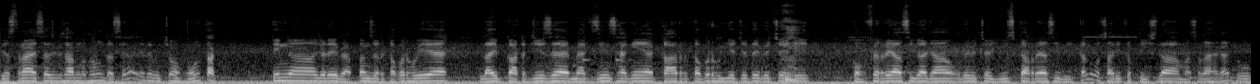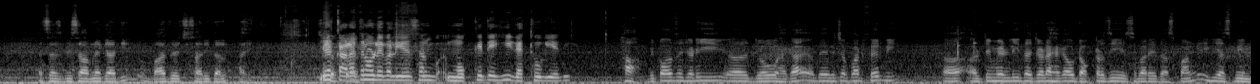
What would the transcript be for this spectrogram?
ਜਿਸ ਤਰ੍ਹਾਂ ਐਸਐਸਬੀ ਸਾਹਿਬ ਨੇ ਤੁਹਾਨੂੰ ਦੱਸਿਆ ਇਹਦੇ ਵਿੱਚੋਂ ਹੁਣ ਤੱਕ ਤਿੰਨ ਜਿਹੜੇ ਵੈਪਨਸ ਰਿਕਵਰ ਹੋਏ ਹੈ ਲਾਈਵ ਕਾਰਟ੍ਰਿਜਸ ਹੈ ਮੈਗਜ਼ੀਨਸ ਹੈਗੇ ਆ ਕਾਰ ਰਿਕਵਰ ਹੋਈ ਹੈ ਜਿਹਦੇ ਵਿੱਚ ਇਹ ਘੁੰਮ ਫਿਰ ਰਿਹਾ ਸੀਗਾ ਜਾਂ ਉਹਦੇ ਵਿੱਚ ਯੂਜ਼ ਕਰ ਰਿਹਾ ਸੀ ਵਹੀਕਲ ਉਹ ਸਾਰੀ ਤਫਤੀਸ਼ ਦਾ ਮਸਲਾ ਹੈਗਾ ਜੋ ਐਸਐਸਬੀ ਸਾਹਿਬ ਨੇ ਕਿਹਾ ਕਿ ਬਾਅਦ ਵਿੱਚ ਸਾਰੀ ਗੱਲ ਆਏਗੀ। ਇਹ ਕਾਲਾ ਧਨੋਲੇ ਵਾਲੀ ਹੈ ਸਰ ਮੌਕੇ ਤੇ ਹੀ ਡੈਥ ਹੋ ਗਈ ਇਹਦੀ? ਹਾਂ ਬਿਕੋਜ਼ ਜਿਹੜੀ ਜੋ ਹੈਗਾ ਉਹਦੇ ਵਿੱਚ ਬਟ ਫਿਰ ਵੀ ਅਲਟੀਮੇਟਲੀ ਤਾਂ ਜਿਹੜਾ ਹੈਗਾ ਉਹ ਡਾਕਟਰਸ ਹੀ ਇਸ ਬਾਰੇ ਦੱਸ ਪਾਣਗੇ। ਹੀ ਹੈਸ ਬੀਨ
